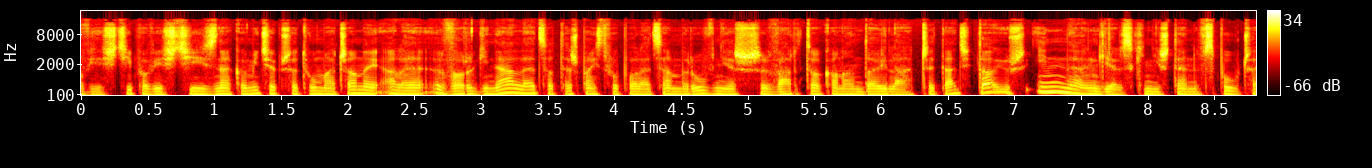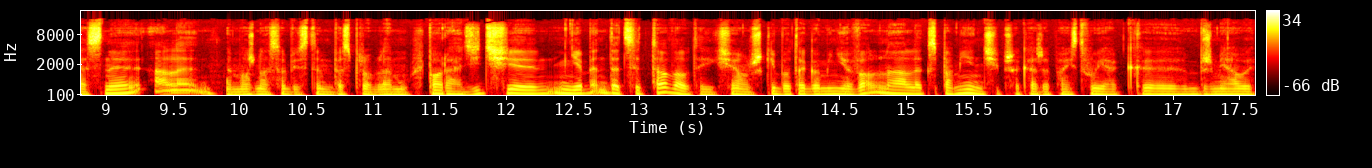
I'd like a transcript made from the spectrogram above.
powieści, powieści znakomicie przetłumaczonej, ale w oryginale, co też Państwu polecam, również warto Conan Doyle'a czytać. To już inny angielski niż ten współczesny, ale można sobie z tym bez problemu poradzić. Nie będę cytował tej książki, bo tego mi nie wolno, ale z pamięci przekażę Państwu, jak brzmiały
